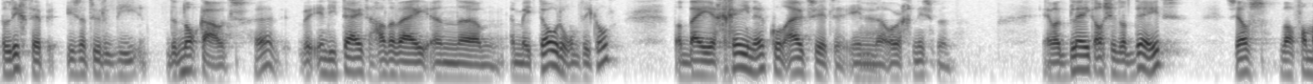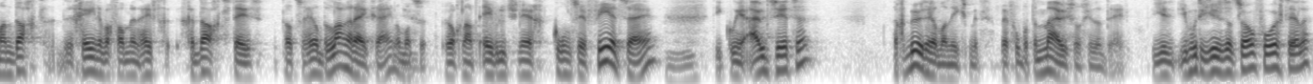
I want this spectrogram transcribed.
belicht heb, is natuurlijk die, de knockouts. In die tijd hadden wij een, um, een methode ontwikkeld waarbij je genen kon uitzetten in ja. uh, organismen. En wat bleek als je dat deed, zelfs waarvan men dacht, degene waarvan men heeft gedacht steeds dat ze heel belangrijk zijn, omdat ja. ze zogenaamd evolutionair geconserveerd zijn, Mhm. die kon je uitzetten. Er gebeurde helemaal niks met bijvoorbeeld een muis als je dat deed. Je, je moet je dat zo voorstellen.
